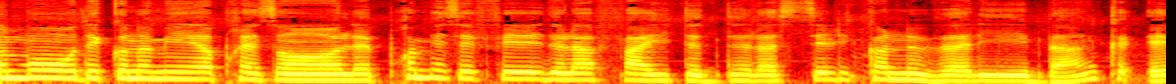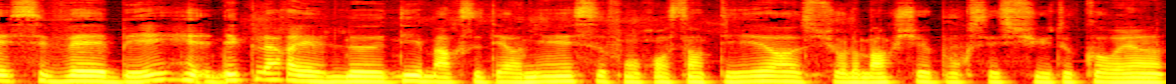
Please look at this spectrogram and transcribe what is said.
Un mot d'économie à présent. Les premiers effets de la faillite de la Silicon Valley Bank, SVB, déclarée le 10 mars dernier, se font ressentir sur le marché boursier sud-coréen.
